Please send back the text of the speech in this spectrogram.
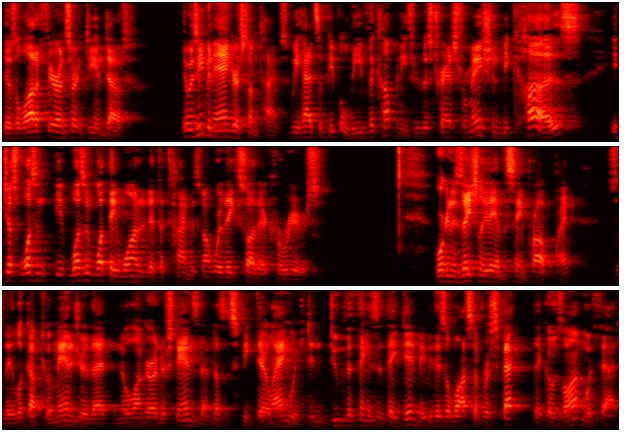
there's a lot of fear, uncertainty, and doubt. There was even anger sometimes. We had some people leave the company through this transformation because it just wasn't, it wasn't what they wanted at the time. It's not where they saw their careers. Organizationally, they have the same problem, right? So they look up to a manager that no longer understands them, doesn't speak their language, didn't do the things that they did. Maybe there's a loss of respect that goes on with that.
